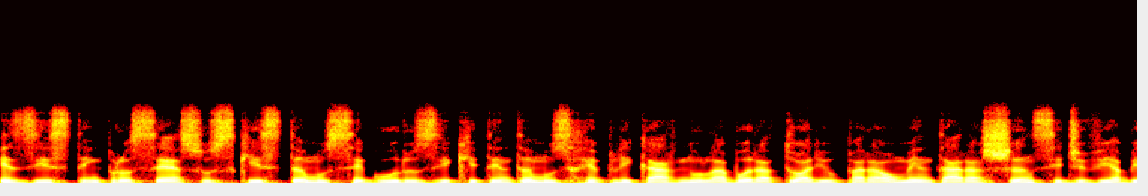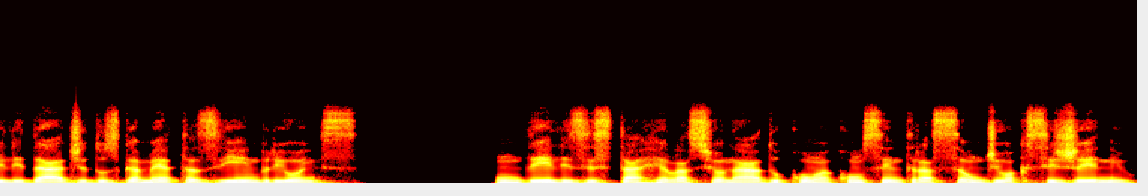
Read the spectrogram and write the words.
Existem processos que estamos seguros e que tentamos replicar no laboratório para aumentar a chance de viabilidade dos gametas e embriões. Um deles está relacionado com a concentração de oxigênio.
